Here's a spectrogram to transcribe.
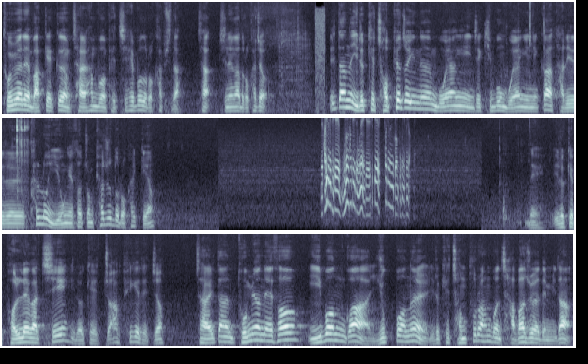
도면에 맞게끔 잘 한번 배치해 보도록 합시다. 자, 진행하도록 하죠. 일단은 이렇게 접혀져 있는 모양이 이제 기본 모양이니까 다리를 칼로 이용해서 좀 펴주도록 할게요. 네, 이렇게 벌레같이 이렇게 쫙 피게 됐죠. 자, 일단 도면에서 2번과 6번을 이렇게 점프로 한번 잡아줘야 됩니다.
